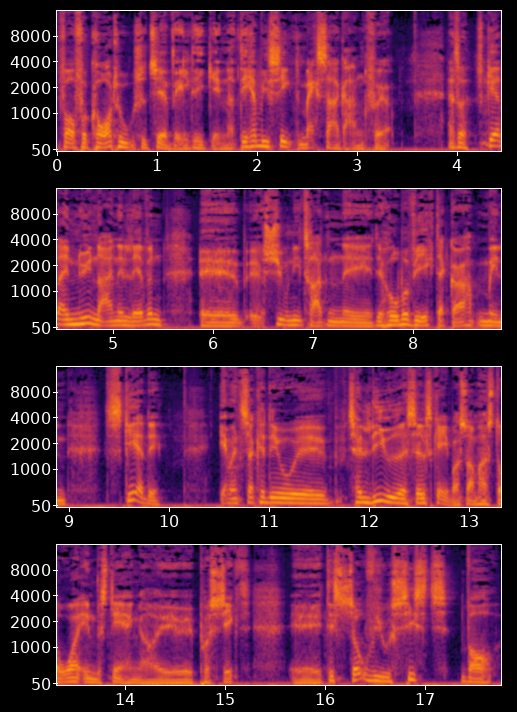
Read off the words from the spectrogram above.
for at få korthuset til at vælte igen, og det har vi set masser af gange før. Altså, sker der en ny 9-11, øh, øh 7-9-13, øh, det håber vi ikke, der gør, men sker det, jamen så kan det jo øh, tage livet af selskaber, som har store investeringer øh, på sigt. Øh, det så vi jo sidst, hvor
